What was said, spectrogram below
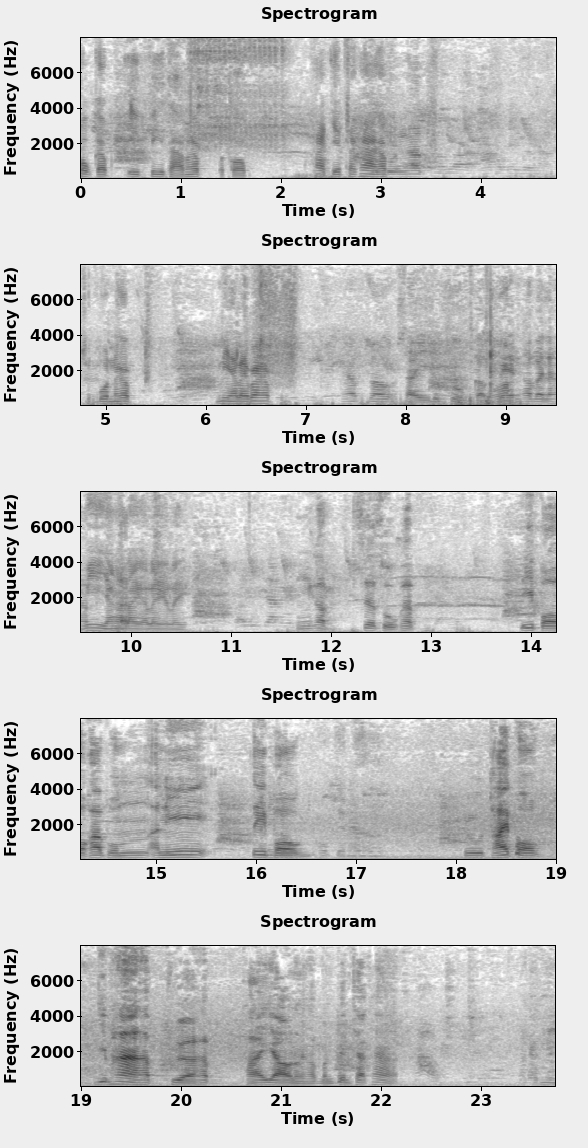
พบกับ EP สามนะครับ ประกอบห้าเจ็ดชักห้าครับบนครับชุดบนนะครับ มีอะไรบ้างครับครับเราใส่ลูกสูบกับแหวนเข้าไปแล้วครับมีอย่างอะไรอะไรอะไร นี่ครับเสื้อสูบครับ ตีปอกครับ ผมอันนี้ตีปอกหกเจ็ดนะครับอยู่ท้ายปอกยี่ห้าครับเผื่อครับ ท้ายยาวหน่อยครับ มันเป็นชักห้าแล้วก็มี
